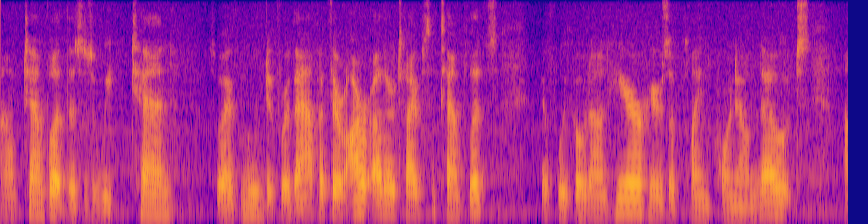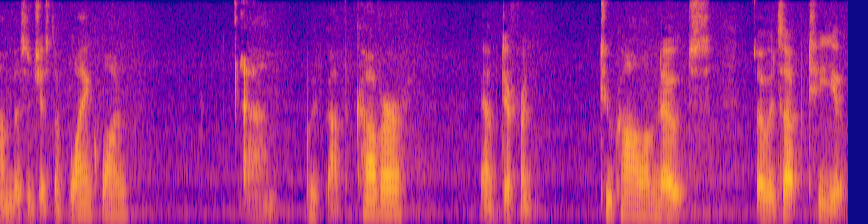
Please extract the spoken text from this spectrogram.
uh, template, this is a week 10, so I've moved it for that. But there are other types of templates. If we go down here, here's a plain Cornell Notes. Um, this is just a blank one. Um, we've got the cover. Have different two column notes. So it's up to you.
